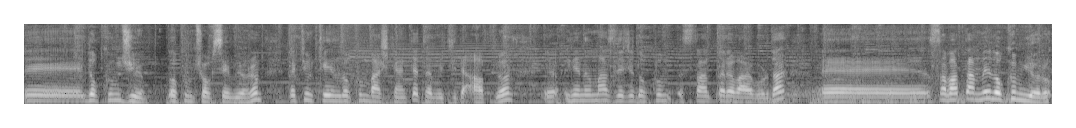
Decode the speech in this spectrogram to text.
e, lokumcuyum. Lokum çok seviyorum ve Türkiye'nin lokum başkenti tabii ki de Afyon. E, inanılmaz derece lokum standları var burada. E, sabahtan beri lokum yiyorum.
